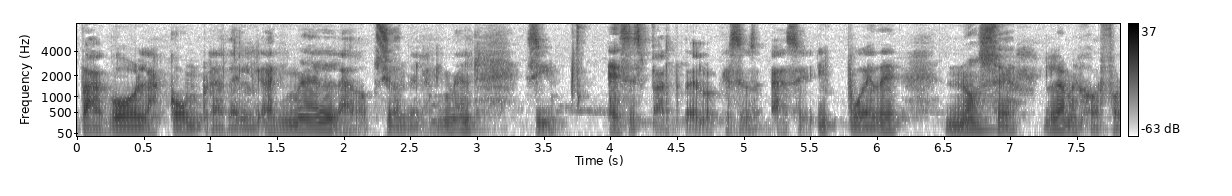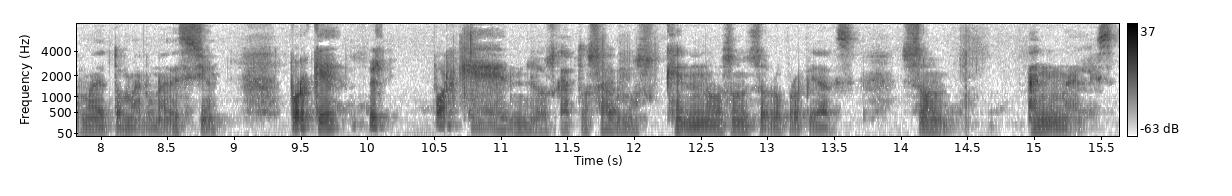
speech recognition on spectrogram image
pagó la compra del animal, la adopción del animal. Sí, esa es parte de lo que se hace y puede no ser la mejor forma de tomar una decisión. ¿Por qué? Pues porque los gatos sabemos que no son solo propiedades, son animales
